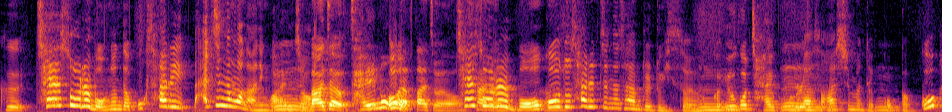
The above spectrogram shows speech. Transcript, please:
그 채소를 먹는다 꼭 살이 빠지는 건 아닌 거 알죠? 음, 맞아요. 잘 먹어야 어, 빠져요. 채소를 살은. 먹어도 살이 찌는 사람들도 있어요. 그러니까 음. 요거 잘 골라서 음. 하시면 될것 음. 같고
